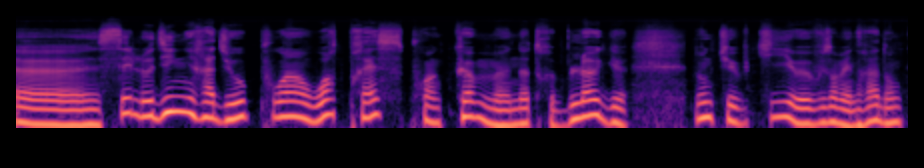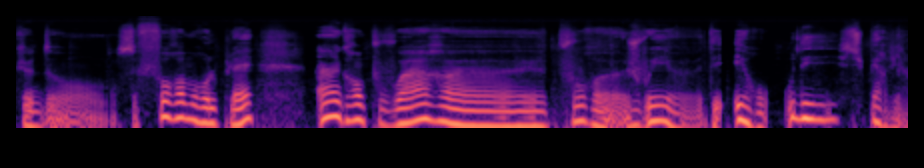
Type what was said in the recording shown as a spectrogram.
Euh, c'est loadingradio.wordpress.com, notre blog, donc euh, qui euh, vous emmènera donc dans, ce forum roleplay, un grand pouvoir pour jouer des héros ou des super vilains.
